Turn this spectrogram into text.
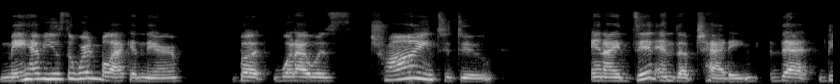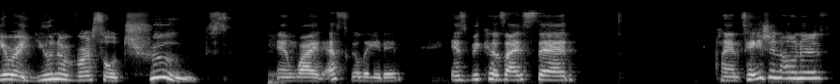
may have used the word black in there, but what I was trying to do, and I did end up chatting, that there are universal truths and why it escalated is because I said plantation owners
